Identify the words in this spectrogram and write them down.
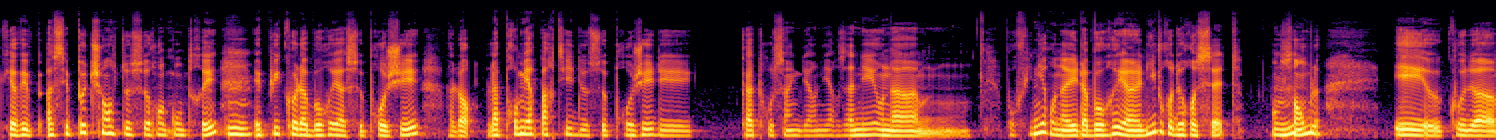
qui avaient assez peu de chances de se rencontrer mm. et puis collaborer à ce projet. Alors, la première partie de ce projet, les quatre ou cinq dernières années, on a, pour finir, on a élaboré un livre de recettes mm. ensemble et euh, qu'on a,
